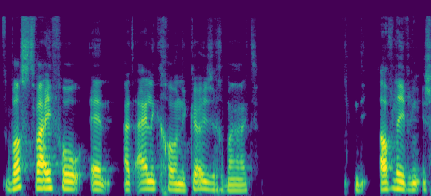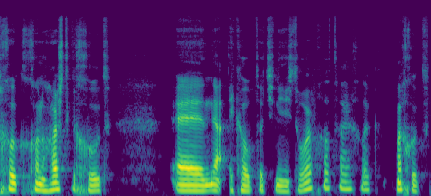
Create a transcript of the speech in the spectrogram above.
Was twijfel en uiteindelijk gewoon de keuze gemaakt. Die aflevering is ook gewoon hartstikke goed. En ja, ik hoop dat je niet eens door hebt gehad eigenlijk. Maar goed,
